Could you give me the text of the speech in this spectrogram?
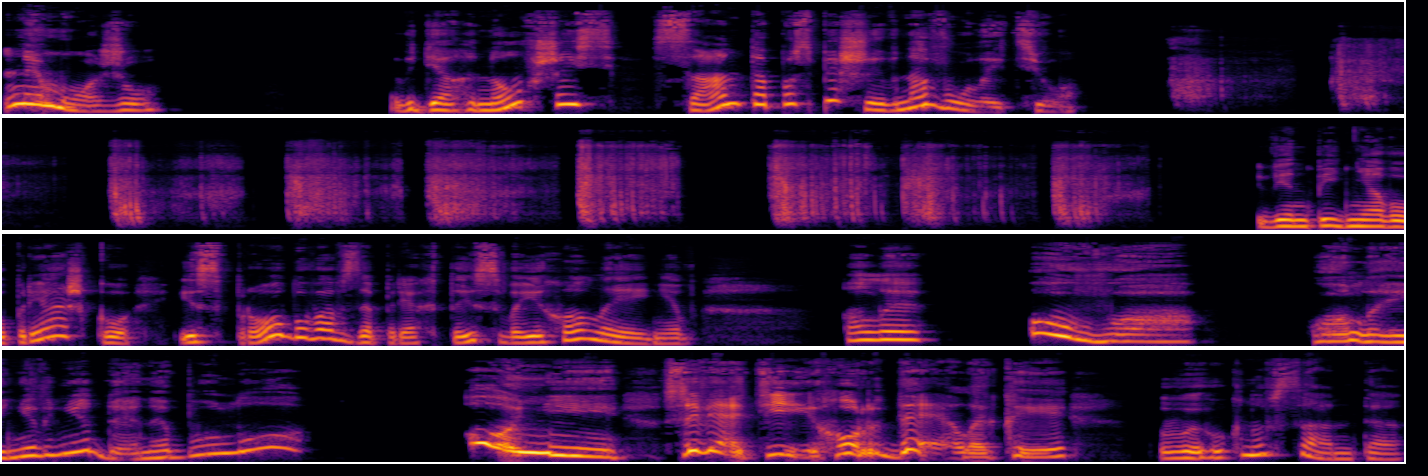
Не можу. Вдягнувшись, Санта поспішив на вулицю. Він підняв упряжку і спробував запрягти своїх оленів. Але ова, оленів ніде не було. О, ні, святі хорделики. вигукнув Санта.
